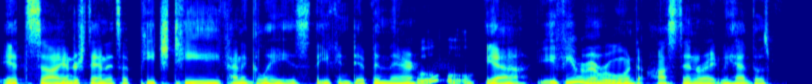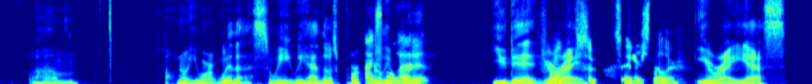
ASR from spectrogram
it's uh, i understand it's a peach tea kind of glaze that you can dip in there Ooh. yeah if you remember we went to austin right we had those um oh no you weren't with us we we had those pork I belly still had burger- it. you did you're from right Interstellar. you're right yes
